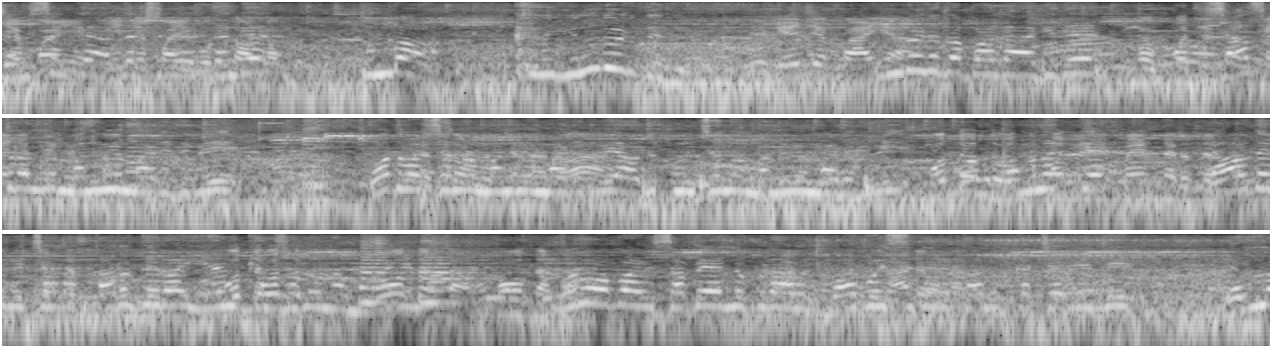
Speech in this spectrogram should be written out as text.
ಜನಸಂಖ್ಯೆ ಅಧ್ಯಕ್ಷ ತುಂಬ ಹಿಂದುಳಿದಿದ್ದೀವಿ ಹಿಂದುಳಿದ ಭಾಗ ಆಗಿದೆ. ಶಾಸಕರಲ್ಲಿ ಮನವಿ ಮಾಡಿದ್ವಿ. ಹೋದ ವರ್ಷನೂ ಮನವಿ ಮಾಡಿದ್ವಿ. ಅದಕ್ಕೆ ಮುಂಚೆನೂ ಮನವಿ ಮಾಡಿದ್ವಿ. ಗಮನಕ್ಕೆ ಯಾವುದೇ ವಿಚಾರ ತರದಿರ ಏನು ಕೆಲಸನೂ ಮಾಡಿಲ್ಲ ಪೂರ್ವಭಾವಿ ಸಭೆಯನ್ನು ಕೂಡ ಅವರು ಭಾಗವಹಿಸಿದ್ದಾರೆ ತಾಲೂಕು ಕಚೇರಿಯಲ್ಲಿ. ಎಲ್ಲ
